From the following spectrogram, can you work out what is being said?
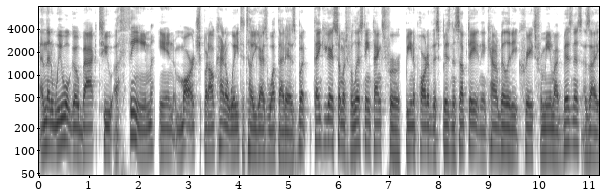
And then we will go back to a theme in March, but I'll kind of wait to tell you guys what that is. But thank you guys so much for listening. Thanks for being a part of this business update and the accountability it creates for me and my business as I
